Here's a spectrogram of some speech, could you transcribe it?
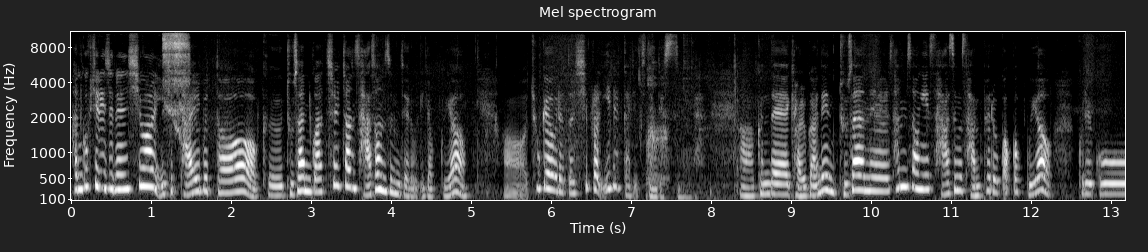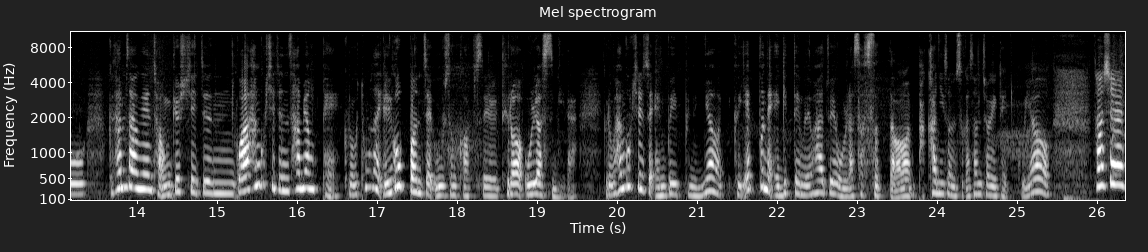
한국 시리즈는 10월 24일부터 그 두산과 7전 4선승제로 이겼고요. 어, 초겨울이었던 11월 1일까지 진행됐습니다. 어, 근데 결과는 두산을 삼성이 4승 3패로 꺾었고요. 그리고 그 삼성은 정규 시즌과 한국 시즌 3연패, 그리고 통산 일곱 번째 우승컵을 들어 올렸습니다. 그리고 한국 시리즈 MVP는요, 그 예쁜 애기 때문에 화두에 올라섰었던 박한희 선수가 선정이 됐고요. 사실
